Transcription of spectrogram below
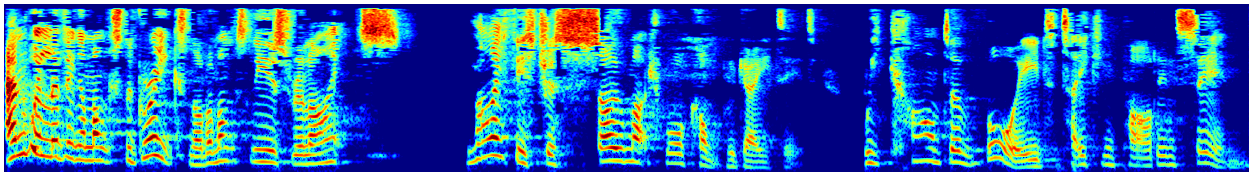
and we're living amongst the Greeks, not amongst the Israelites. Life is just so much more complicated. We can't avoid taking part in sin.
